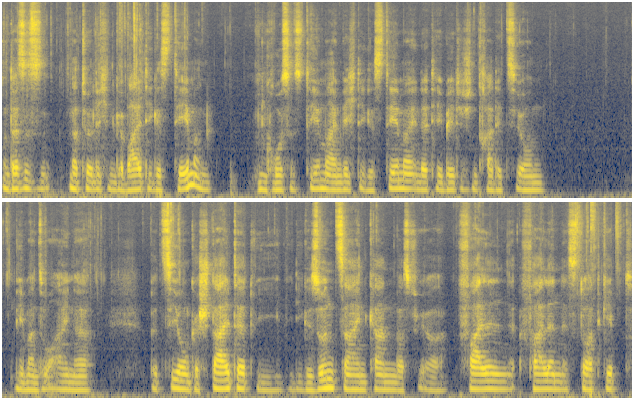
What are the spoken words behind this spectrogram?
Und das ist natürlich ein gewaltiges Thema, ein großes Thema, ein wichtiges Thema in der tibetischen Tradition, wie man so eine Beziehung gestaltet, wie, wie die gesund sein kann, was für Fallen, Fallen es dort gibt.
